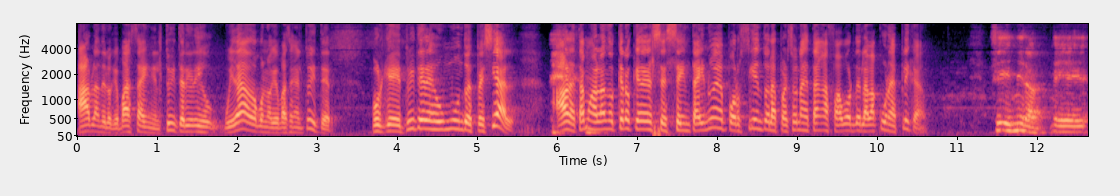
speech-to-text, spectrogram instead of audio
hablan de lo que pasa en el Twitter, yo digo, cuidado con lo que pasa en el Twitter, porque Twitter es un mundo especial. Ahora estamos hablando, creo que del 69% de las personas están a favor de la vacuna, ¿explica? Sí, mira, eh,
